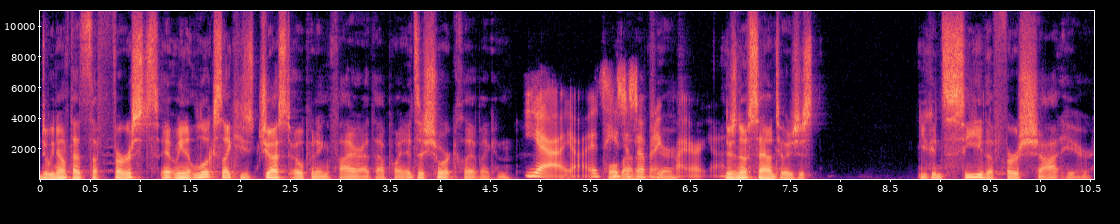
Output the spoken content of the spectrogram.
do we know if that's the first? I mean, it looks like he's just opening fire at that point. It's a short clip. I can yeah, yeah, it's he's just opening here. fire. Yeah. There's no sound to it. It's just you can see the first shot here.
